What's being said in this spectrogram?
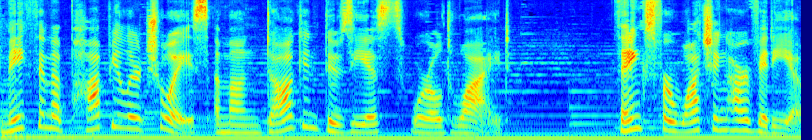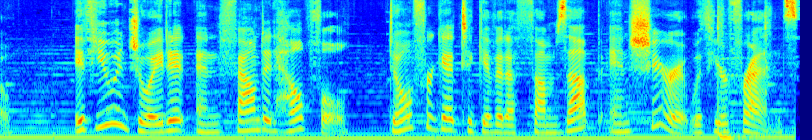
make them a popular choice among dog enthusiasts worldwide. Thanks for watching our video. If you enjoyed it and found it helpful, don't forget to give it a thumbs up and share it with your friends.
